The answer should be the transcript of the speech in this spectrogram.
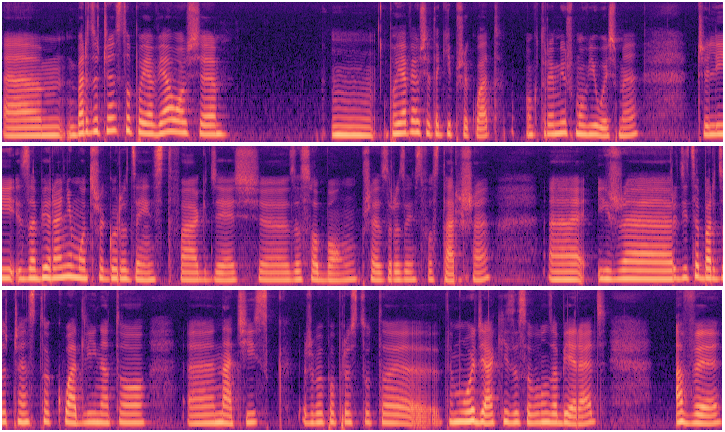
Um, bardzo często pojawiało się Mm, pojawiał się taki przykład, o którym już mówiłyśmy, czyli zabieranie młodszego rodzeństwa gdzieś e, ze sobą przez rodzeństwo starsze e, i że rodzice bardzo często kładli na to e, nacisk, żeby po prostu te, te młodziaki ze sobą zabierać, a wy,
